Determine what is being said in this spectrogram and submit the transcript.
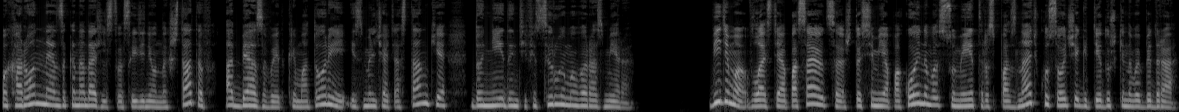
Похоронное законодательство Соединенных Штатов обязывает крематории измельчать останки до неидентифицируемого размера. Видимо, власти опасаются, что семья покойного сумеет распознать кусочек дедушкиного бедра.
